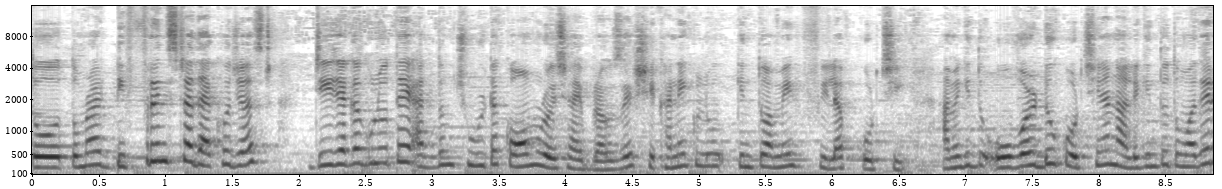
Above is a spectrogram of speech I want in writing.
তো তোমরা ডিফারেন্সটা দেখো জাস্ট যে জায়গাগুলোতে একদম চুলটা কম রয়েছে আইব্রাউজে সেখানেগুলো কিন্তু আমি ফিল আপ করছি। আমি কিন্তু ওভারডু করছি না নাহলে কিন্তু তোমাদের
